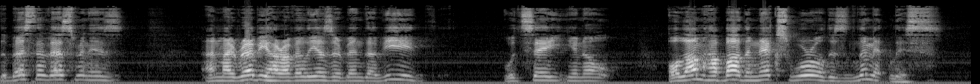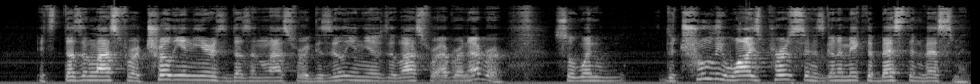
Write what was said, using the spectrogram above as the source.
the best investment is, and my Rebbe Harav Eliezer ben David would say, you know, Olam Haba, the next world is limitless. It doesn't last for a trillion years, it doesn't last for a gazillion years, it lasts forever and ever. So when the truly wise person is going to make the best investment,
